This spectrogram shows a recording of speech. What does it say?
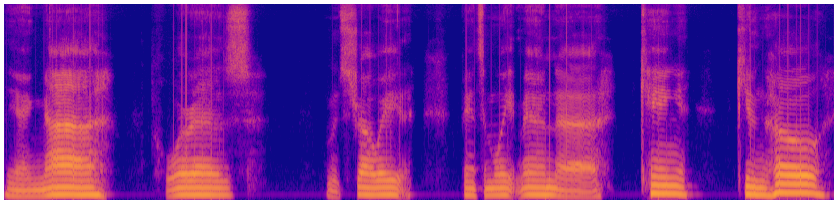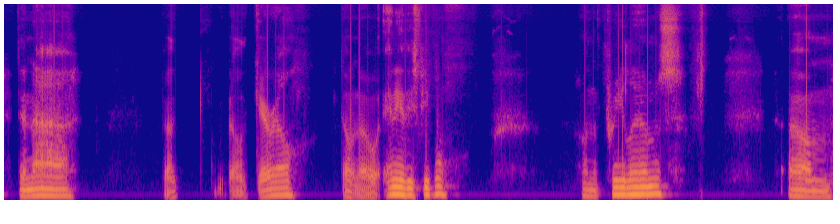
Yang Na, Juarez, women's bantamweight man, uh, King, Kyung Ho, Dana, Bel-. Don't know any of these people on the prelims. Um,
